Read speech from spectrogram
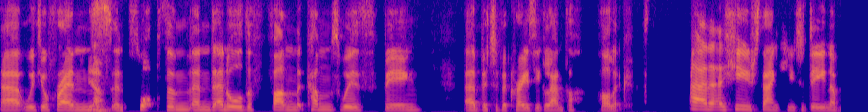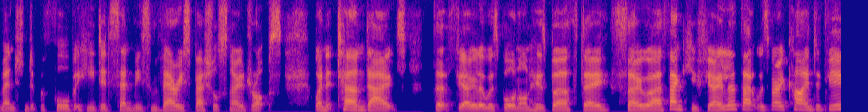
uh, with your friends yeah. and swap them, and and all the fun that comes with being a bit of a crazy galanthaholic. And a huge thank you to Dean. I've mentioned it before, but he did send me some very special snowdrops when it turned out that Fiola was born on his birthday. So uh, thank you, Fiola. That was very kind of you.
